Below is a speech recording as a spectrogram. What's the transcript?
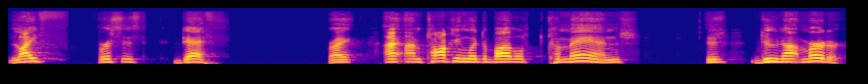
life versus death, right? I, I'm talking what the Bible commands is do not murder.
